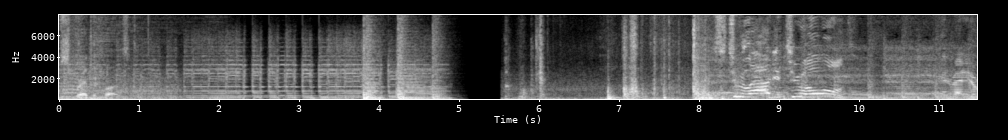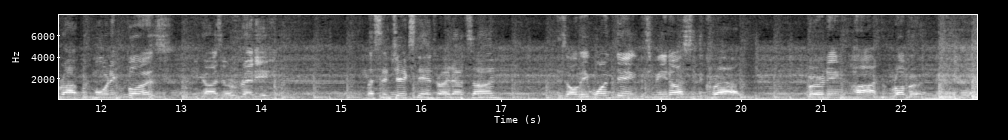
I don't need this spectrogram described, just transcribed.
Spread the fuzz. It's too loud, you're too old. Getting ready to rock with Morning Fuzz. You guys are ready. Less than Jake stands right outside. There's only one thing between us and the crowd. Burning hot rubber.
